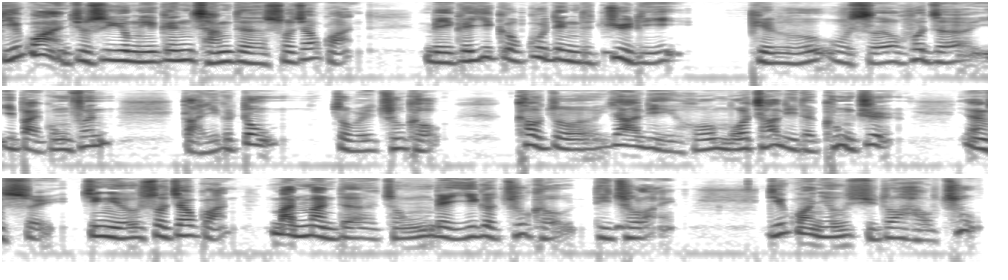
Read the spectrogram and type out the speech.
滴灌就是用一根长的塑胶管，每隔一个固定的距离，譬如五十或者一百公分，打一个洞作为出口，靠着压力和摩擦力的控制，让水经由塑胶管慢慢地从每一个出口滴出来。滴灌有许多好处，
